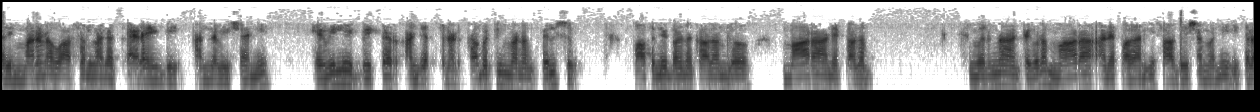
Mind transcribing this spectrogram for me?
అది మరణ వాసన లాగా తయారైంది అన్న విషయాన్ని హెవీలీ బిట్టర్ అని చెప్తున్నాడు. కాబట్టి మనం తెలుసు పాత నిబంధన కాలంలో మారా అనే పదం స్మిర్ణ అంటే కూడా మారా అనే పదానికి సాదృశ్యం అని ఇక్కడ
